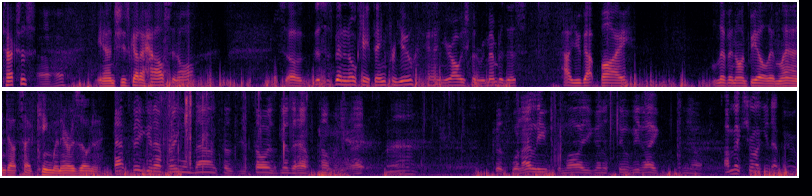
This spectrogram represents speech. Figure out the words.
Texas. Uh-huh. and she's got a house and all. So this has been an okay thing for you, and you're always going to remember this, how you got by living on BLM land outside Kingman, Arizona. I figured I'd bring them down because it's always good to have company, right? Because when I leave tomorrow, you're gonna still be like, you know, I'll make sure I get that mirror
